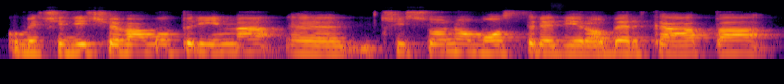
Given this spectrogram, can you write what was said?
come ci dicevamo prima, eh, ci sono mostre di Robert Capa,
